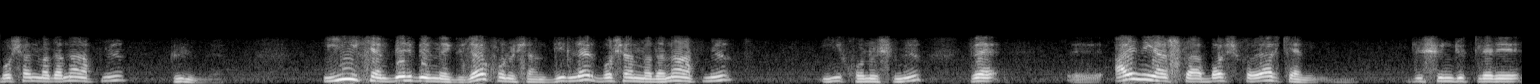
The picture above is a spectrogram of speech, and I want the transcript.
boşanmada ne yapmıyor? Gülmüyor. İyiyken birbirine güzel konuşan diller boşanmada ne yapmıyor? İyi konuşmuyor ve e, aynı yastığa boş koyarken düşündükleri,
